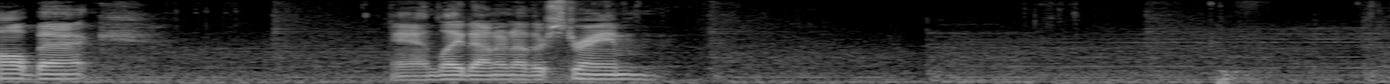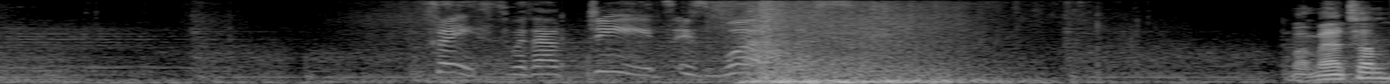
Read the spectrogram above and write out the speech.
Fall back and lay down another stream. Faith without deeds is worthless. Momentum.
